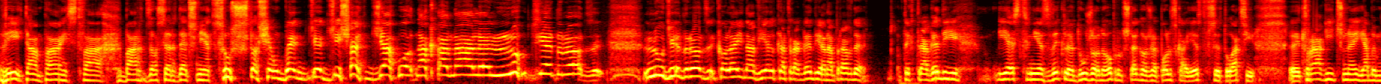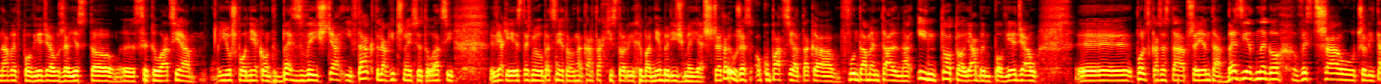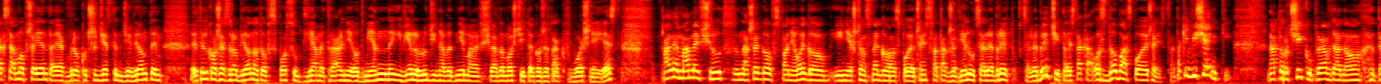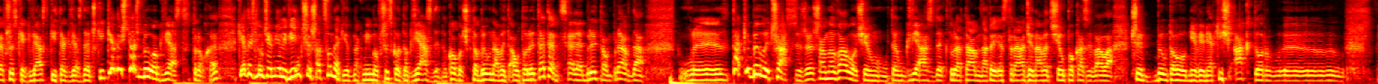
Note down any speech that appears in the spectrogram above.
Witam Państwa bardzo serdecznie. Cóż to się będzie dzisiaj działo na kanale? Ludzie drodzy, ludzie drodzy, kolejna wielka tragedia, naprawdę. Tych tragedii jest niezwykle dużo, no oprócz tego, że Polska jest w sytuacji e, tragicznej, ja bym nawet powiedział, że jest to e, sytuacja już poniekąd bez wyjścia i w tak tragicznej sytuacji, w jakiej jesteśmy obecnie, to na kartach historii chyba nie byliśmy jeszcze. To już jest okupacja taka fundamentalna in to, to ja bym powiedział. E, Polska została przejęta bez jednego wystrzału, czyli tak samo przejęta jak w roku 39, e, tylko że zrobiono to w sposób diametralnie odmienny i wielu ludzi nawet nie ma świadomości tego, że tak właśnie jest. Ale mamy wśród naszego wspaniałego i nieszczęsnego społeczeństwa także wielu celebrytów. Celebryci to jest taka ozdoba społeczeństwa, takie wisienki na torciku, prawda, no te wszystkie gwiazdki, te gwiazdeczki. Kiedyś też było gwiazd trochę. Kiedyś ludzie mieli większy szacunek jednak mimo wszystko do gwiazdy, do kogoś, kto był nawet autorytetem, celebrytą, prawda. Yy, takie były czasy, że szanowało się tę gwiazdę, która tam na tej estradzie nawet się pokazywała, czy był to, nie wiem, jakiś aktor, yy,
